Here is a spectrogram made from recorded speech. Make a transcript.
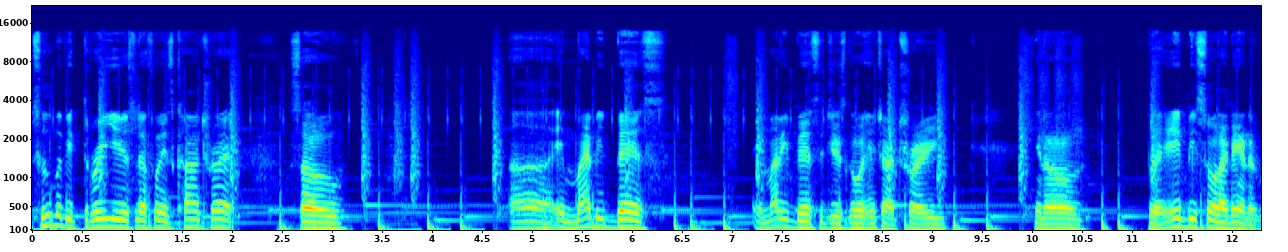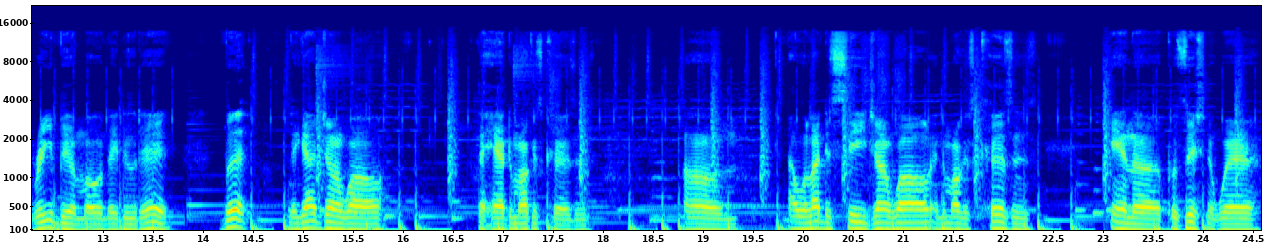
two maybe three years left on his contract. So uh, it might be best. It might be best to just go ahead try to trade. You know, but it'd be sort of like they're in a rebuild mode. They do that, but they got John Wall. They have DeMarcus Cousins. Um, I would like to see John Wall and DeMarcus Cousins in a position where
